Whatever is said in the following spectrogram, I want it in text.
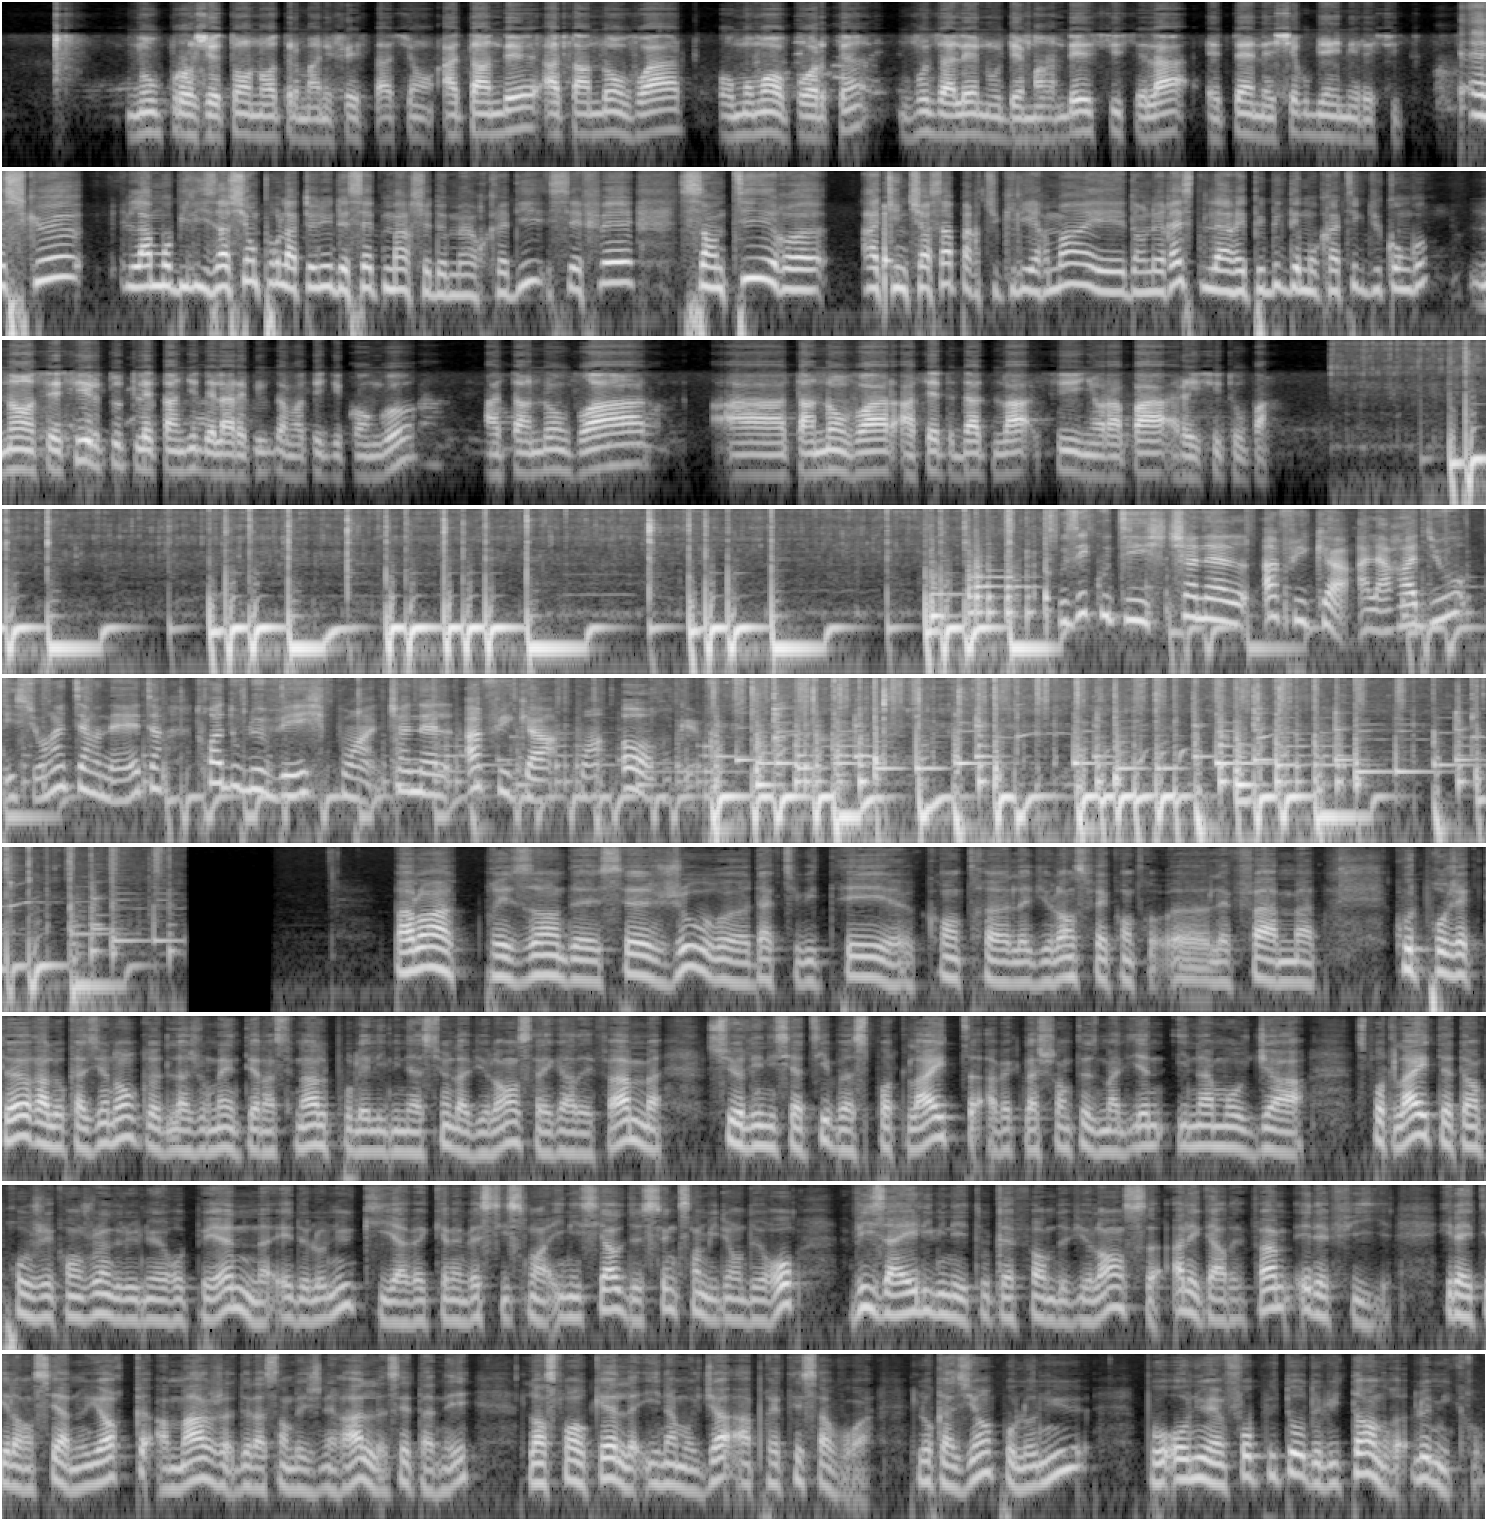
nous projetons notre manifestation. Attendez, attendons voir au moment opportun, vous allez nous demander si cela est un échec ou bien une réussite. Est-ce que la mobilisation pour la tenue de cette marche de mercredi s'est fait sentir euh, à Kinshasa particulièrement et dans le reste de la République démocratique du Congo? Non, c'est sur toute l'étendue de la République démocratique du Congo. Attendons voir attendons voir à cette date-là s'il n'y aura pas réussite ou pas. Vous écoutez Channel Africa à la radio et sur internet www.channelafrica.org. Parlons à présent de 16 jours euh, d'activité euh, contre les violences faites contre euh, les femmes. Coup de projecteur à l'occasion donc de la journée internationale pour l'élimination de la violence à l'égard des femmes sur l'initiative Spotlight avec la chanteuse malienne Inamoja. Spotlight est un projet conjoint de l'Union européenne et de l'ONU qui, avec un investissement initial de 500 millions d'euros, vise à éliminer toutes les formes de violence à l'égard des femmes et des filles. Il a été lancé à New York en marge de l'Assemblée générale cette année, lancement auquel Inamoja a prêté sa voix. L'occasion pour l'ONU pour ONU Info plutôt de lui tendre le micro.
